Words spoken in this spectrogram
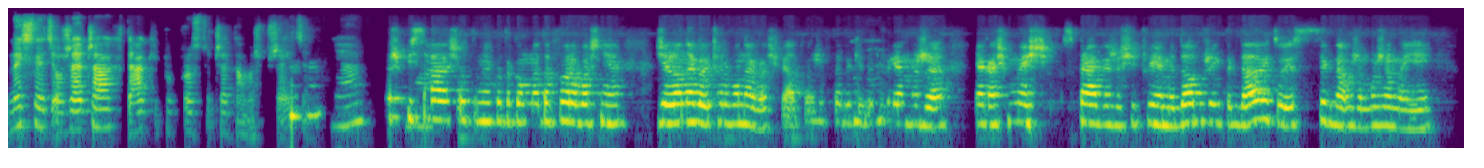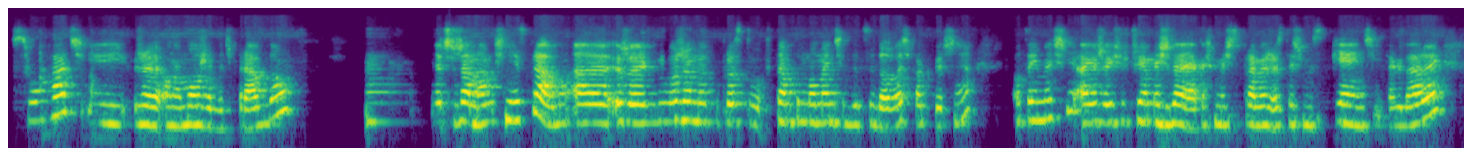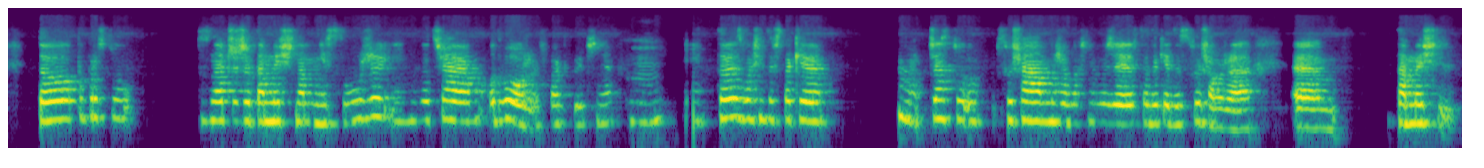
myśleć o rzeczach, tak, i po prostu czekam, aż przejdzie. Mhm. Nie? Też pisałaś o tym jako taką metaforę właśnie zielonego i czerwonego światła, że wtedy, kiedy czujemy, że jakaś myśl sprawia, że się czujemy dobrze i tak dalej, to jest sygnał, że możemy jej słuchać i że ona może być prawdą. Mm, znaczy, żadna myśl nie jest prawdą, ale że możemy po prostu w tamtym momencie decydować faktycznie o tej myśli, a jeżeli się czujemy źle, jakaś myśl sprawia, że jesteśmy spięci i tak dalej, to po prostu to znaczy, że ta myśl nam nie służy i no, trzeba ją odłożyć faktycznie. Mm. I to jest właśnie też takie, hmm, często słyszałam, że właśnie ludzie wtedy, kiedy słyszą, że um, ta myśl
